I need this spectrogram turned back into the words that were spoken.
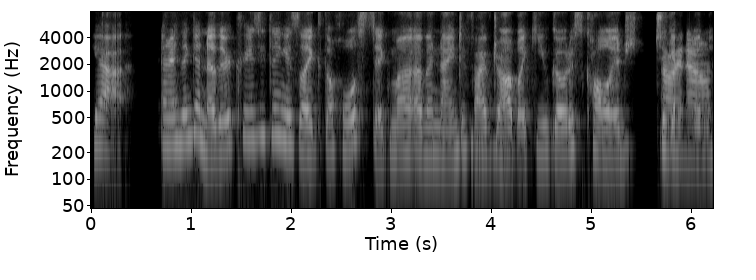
Yeah. And I think another crazy thing is like the whole stigma of a nine to five Mhm. job. Like you go to college to Oh, get a nine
